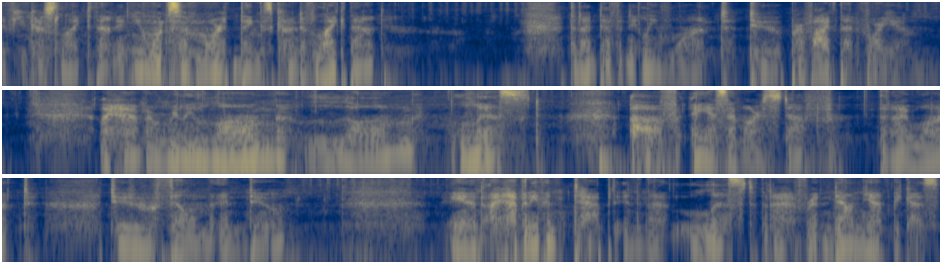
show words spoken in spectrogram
if you guys liked that and you want some more things kind of like that, then I definitely want to provide that for you. I have a really long, long list of ASMR stuff that I want to film and do. And I haven't even tapped into that list that I have written down yet because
